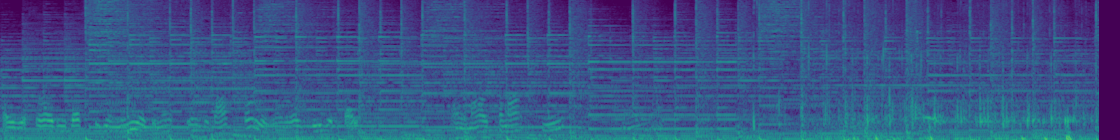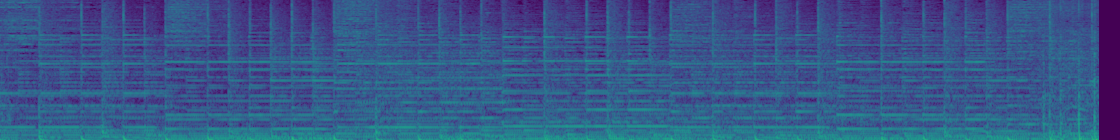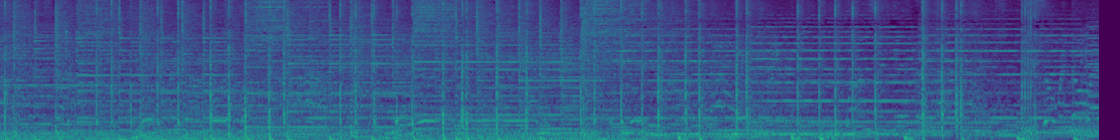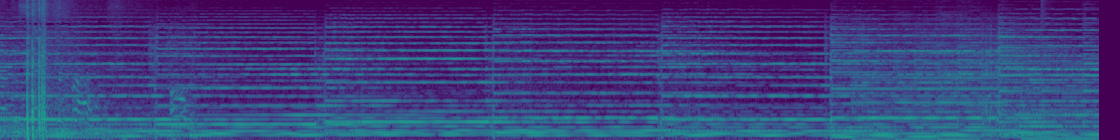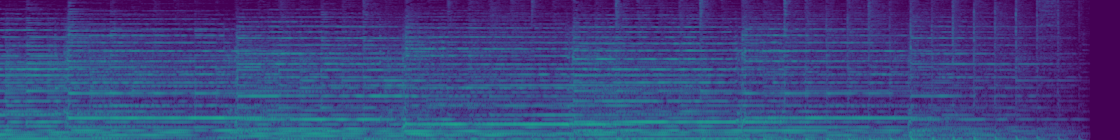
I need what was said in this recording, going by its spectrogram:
By the authority vested in me as the minister of the gospel of the Lord Jesus Christ, I now pronounce out.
